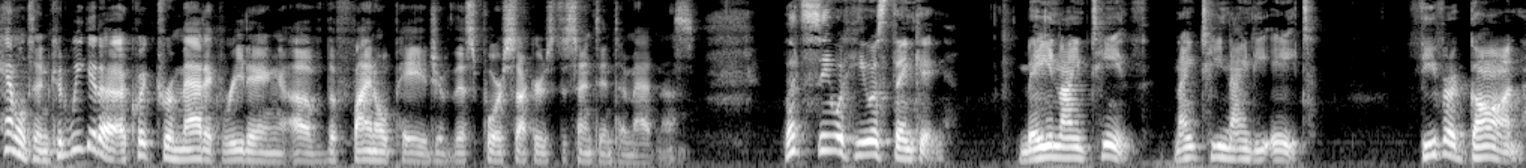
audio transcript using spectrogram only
Hamilton, could we get a, a quick dramatic reading of the final page of this poor sucker's descent into madness? Let's see what he was thinking. May 19th, 1998. Fever gone,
